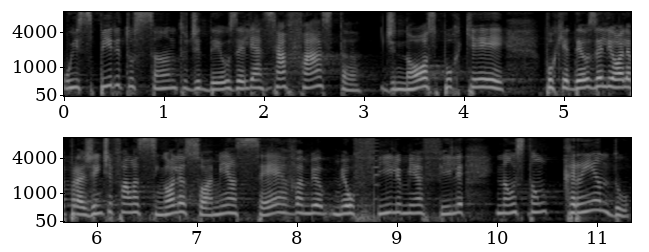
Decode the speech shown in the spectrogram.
o Espírito Santo de Deus, ele se afasta de nós, porque porque Deus ele olha para a gente e fala assim: olha só, a minha serva, meu, meu filho, minha filha não estão crendo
